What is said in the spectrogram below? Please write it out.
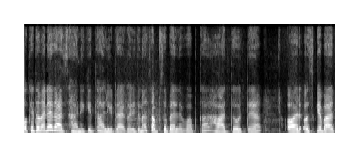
ओके okay, तो मैंने राजधानी की थाली ट्राई करी थी ना सबसे पहले वो आपका हाथ धोते हैं और उसके बाद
